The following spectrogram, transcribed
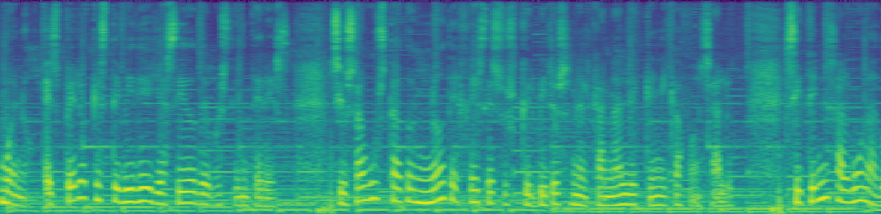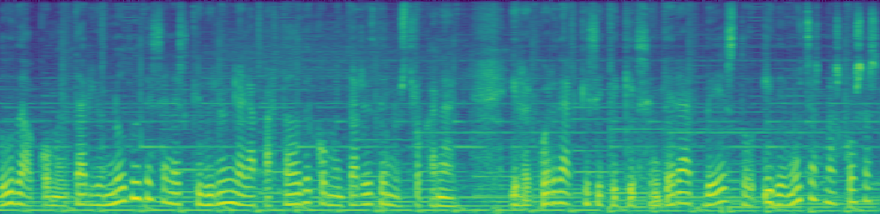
Bueno, espero que este vídeo haya sido de vuestro interés. Si os ha gustado no dejéis de suscribiros en el canal de Clínica Fonsalud. Si tienes alguna duda o comentario no dudes en escribirlo en el apartado de comentarios de nuestro canal. Y recuerda que si te quieres enterar de esto y de muchas más cosas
